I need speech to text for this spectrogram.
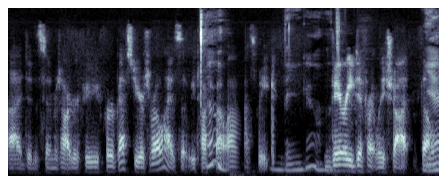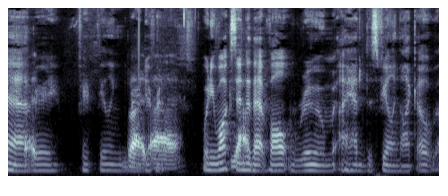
uh, did the cinematography for Best Years of Our Lives that we talked Oh. about last week. there you go. Very differently shot film, yeah, very feeling very but different. uh, when he walks yeah. into that vault room, I had this feeling like, oh,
